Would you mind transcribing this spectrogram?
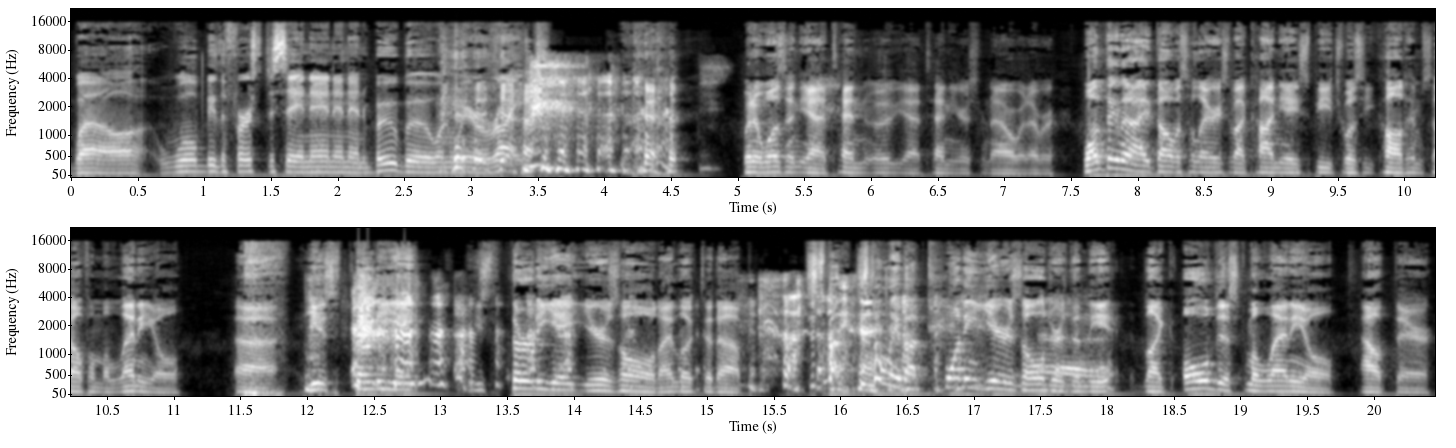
Well, we'll be the first to say nan and and boo boo when we were right. when it wasn't, yeah, ten, uh, yeah, ten years from now or whatever. One thing that I thought was hilarious about Kanye's speech was he called himself a millennial. Uh, he is 38. he's 38 years old. I looked it up. Just, about, just only about 20 years older than the like oldest millennial out there.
